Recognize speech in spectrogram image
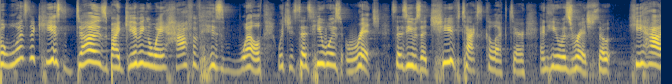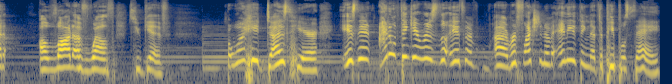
But what Zacchaeus does by giving away half of his wealth, which it says he was rich, says he was a chief tax collector and he was rich. So he had a lot of wealth to give. But what he does here isn't, I don't think it res- it's a, reflection of anything that the people say.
